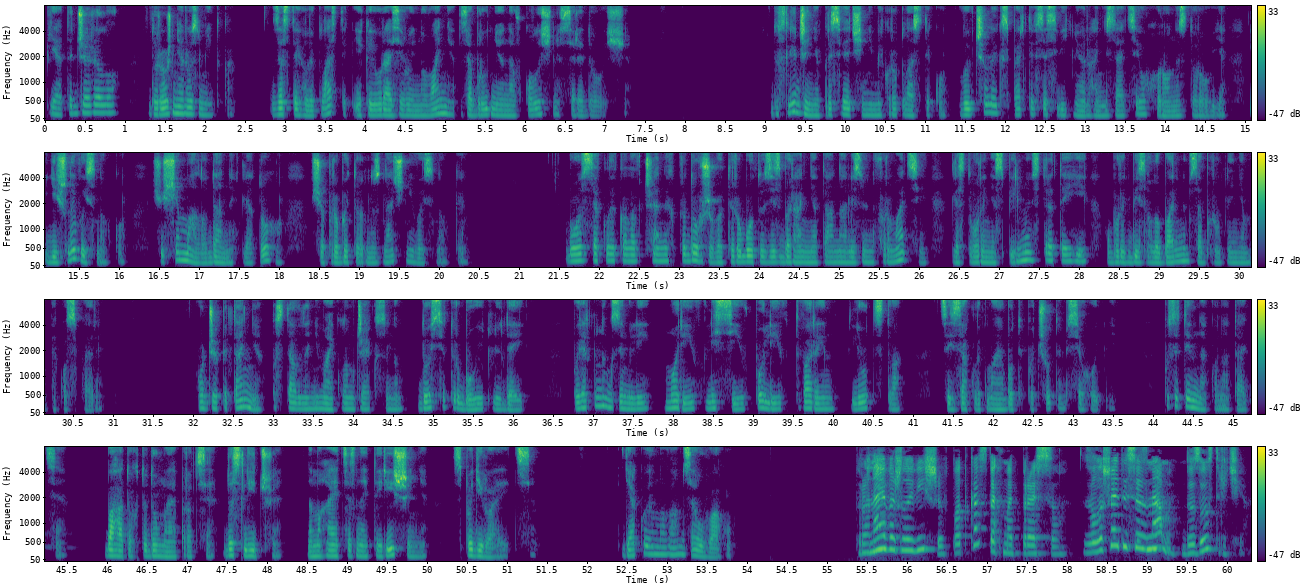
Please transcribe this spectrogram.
П'яте джерело дорожня розмітка. Застиглий пластик, який у разі руйнування забруднює навколишнє середовище. Дослідження, присвячені мікропластику, вивчили експерти Всесвітньої організації охорони здоров'я і дійшли висновку, що ще мало даних для того, щоб робити однозначні висновки. БОС закликала вчених продовжувати роботу зі збирання та аналізу інформації для створення спільної стратегії у боротьбі з глобальним забрудненням екосфери. Отже, питання, поставлені Майклом Джексоном, досі турбують людей. Порятунок землі, морів, лісів, полів, тварин, людства. Цей заклик має бути почутим сьогодні. Позитивна конотація. Багато хто думає про це, досліджує, намагається знайти рішення, сподівається. Дякуємо вам за увагу. Про найважливіше в подкастах Медпресо. Залишайтеся з нами. До зустрічі!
